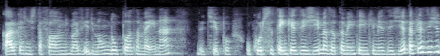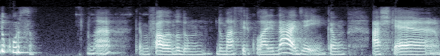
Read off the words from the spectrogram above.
Claro que a gente está falando de uma via de mão dupla também, né? Do tipo, o curso tem que exigir, mas eu também tenho que me exigir até para exigir do curso, né? Estamos falando de, um, de uma circularidade aí, então acho que é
